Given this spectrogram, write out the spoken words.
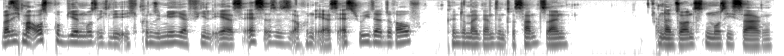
was ich mal ausprobieren muss, ich, ich konsumiere ja viel RSS, es ist auch ein RSS-Reader drauf, könnte mal ganz interessant sein. Und ansonsten muss ich sagen,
